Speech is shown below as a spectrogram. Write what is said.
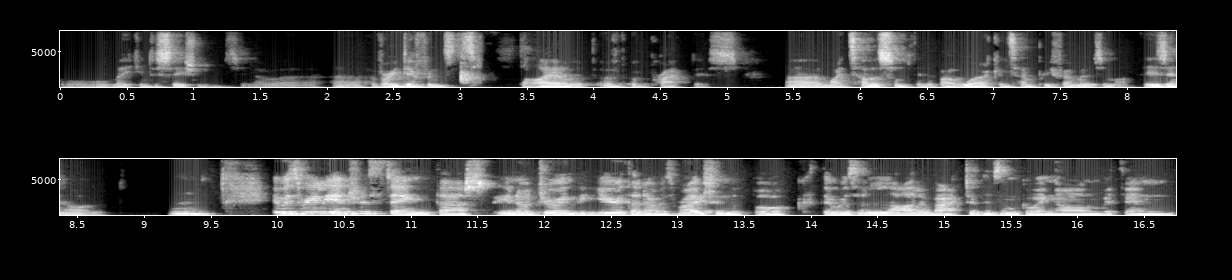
or, or making decisions, you know, uh, uh, a very different style of, of, of practice uh, might tell us something about where contemporary feminism is in Ireland. Mm. It was really interesting that, you know, during the year that I was writing the book, there was a lot of activism going on within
